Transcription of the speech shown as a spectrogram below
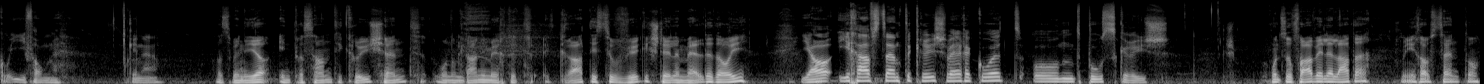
go einfangen. Genau. Also wenn ihr interessante Geräusche habt, die ihr Dani möchtet gratis zur Verfügung stellen, meldet euch. Ja, Einkaufszentergeräusche wären gut und Busgeräusche. Kommt es auf an, welchen Laden? vom Einkaufszentrum?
